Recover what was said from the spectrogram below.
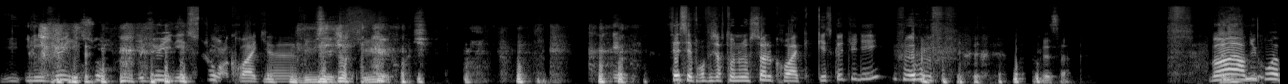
Il, il est vieux, il est sourd. Il est vieux, il est sourd, Croac. Euh, Il est usé, il est usé, Croak. Sais, c'est le professeur Tournesol, Croac. Qu'est-ce que tu dis peu ça. Bon, alors, du coup, on va,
